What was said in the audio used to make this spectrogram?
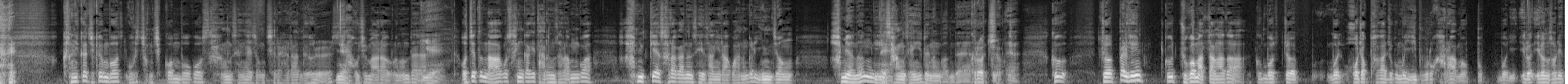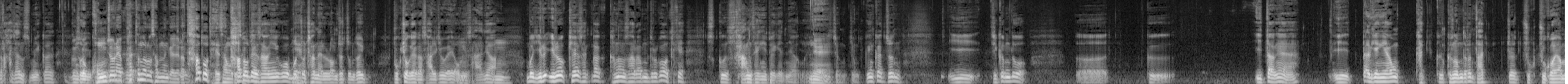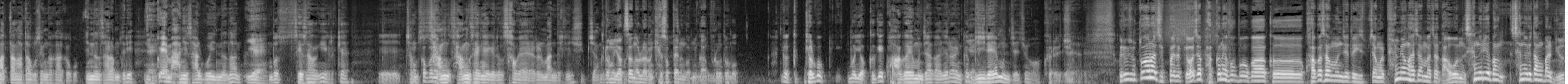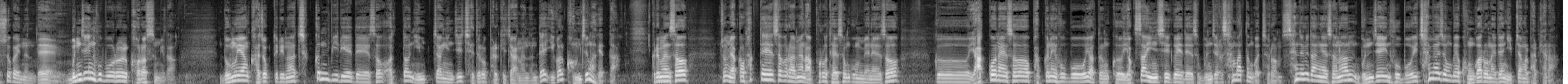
그러니까 지금 뭐 우리 정치권 보고 상생의 정치를 해라 늘 네. 싸우지 마라 그러는데 예. 어쨌든 나하고 생각이 다른 사람과 함께 살아가는 세상이라고 하는 걸 인정하면은 이게 네. 상생이 되는 건데. 그렇죠. 그, 예. 그저 빨갱이 그 죽어 마땅하다. 그 뭐 저 뭐 호적 파가지고 뭐 이북으로 가라 뭐, 뭐, 뭐 이런 이런 소리들 하지 않습니까? 그러니까 공존의 예. 파트너로 삼는 게 아니라 타도 대상으로 타도 삼자. 대상이고 뭐 예. 쫓아낼 놈 저좀 더 북쪽에 가 살지 왜 여기 사냐 음. 뭐 이르- 이렇게 생각하는 사람들과 어떻게 그 상생이 되겠냐고요. 네. 이 정- 정- 그러니까 전 이 지금도 어 그 이 땅에 이 빨갱이하고 가- 그, 그놈들은 다 저 죽어야 마땅하다고 생각하고 있는 사람들이 네. 꽤 많이 살고 있는 한 예. 뭐 세상이 그렇게 예, 참 상, 상생의 그런 사회를 만들기 쉽지 않다. 그러면 역사 논란은 계속되는 겁니까 앞으로도? 뭐, 그러니까 그- 결국 뭐 여- 그게 과거의 문제가 아니라 그러니까 예. 미래의 문제죠. 그렇죠. 예. 그리고 좀 또 하나 짚어야 될 게 어제 박근혜 후보가 그 과거사 문제에 대해 입장을 표명하자마자 나온 새누리당 새누리당발 뉴스가 있는데 문재인 후보를 걸었습니다. 노무현 가족들이나 측근 비리에 대해서 어떤 입장인지 제대로 밝히지 않았는데 이걸 검증하겠다. 그러면서 좀 약간 확대 해석을 하면 앞으로 대선 국면에서 그 야권에서 박근혜 후보의 어떤 그 역사 인식에 대해서 문제를 삼았던 것처럼 새누리당에서는 문재인 후보의 참여정부의 공과론에 대한 입장을 밝혀라.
